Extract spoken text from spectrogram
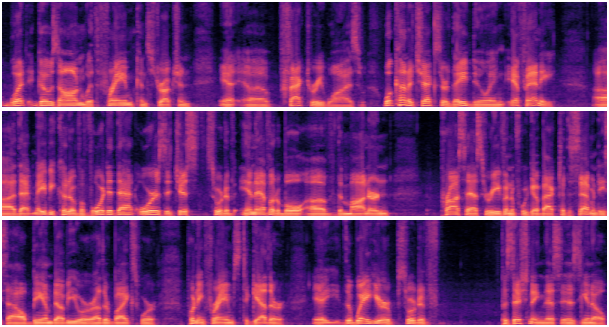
what goes on with frame construction, uh, factory wise? What kind of checks are they doing, if any, uh, that maybe could have avoided that, or is it just sort of inevitable of the modern process, or even if we go back to the '70s, how BMW or other bikes were putting frames together? Uh, the way you're sort of positioning this is, you know,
